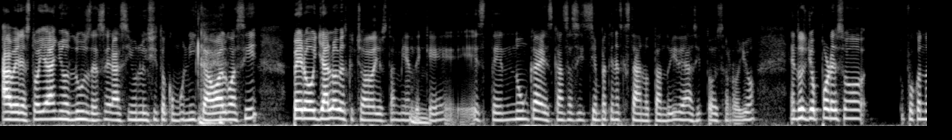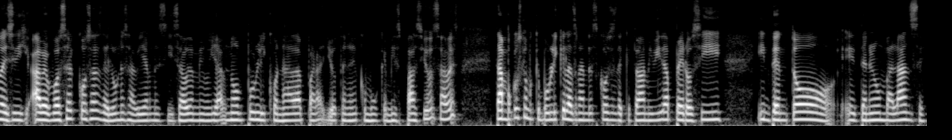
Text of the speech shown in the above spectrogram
a ver, estoy a años luz de ser así un Luisito Comunica o algo así. Pero ya lo había escuchado a ellos también, de que este nunca descansas y siempre tienes que estar anotando ideas y todo ese rollo. Entonces yo por eso fue cuando decidí, a ver, voy a hacer cosas de lunes a viernes y sábado y domingo ya no publico nada para yo tener como que mi espacio, ¿sabes? Tampoco es como que publique las grandes cosas de que toda mi vida, pero sí intento eh, tener un balance.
